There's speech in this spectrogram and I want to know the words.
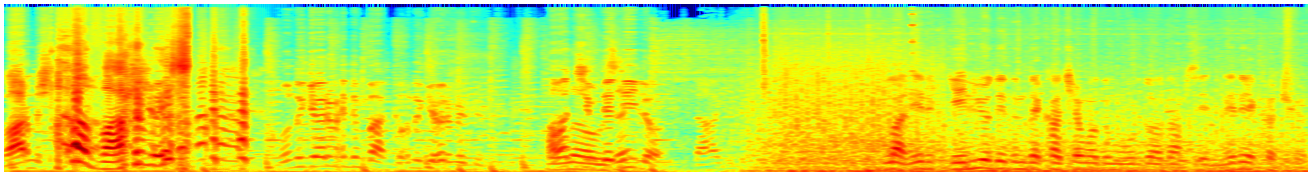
Varmış. bir tane. Varmış. onu görmedim bak onu görmedim. Ama ne çimde olacak? değil o. Daha Lan herif geliyor dedim de kaçamadım vurdu adam seni. Nereye kaçıyor?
